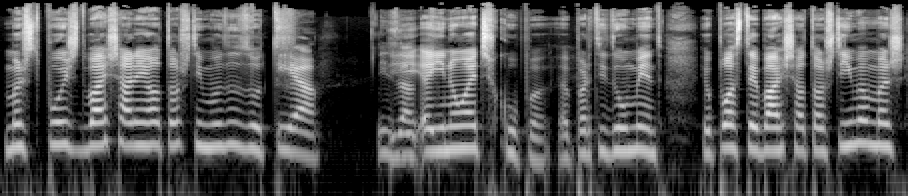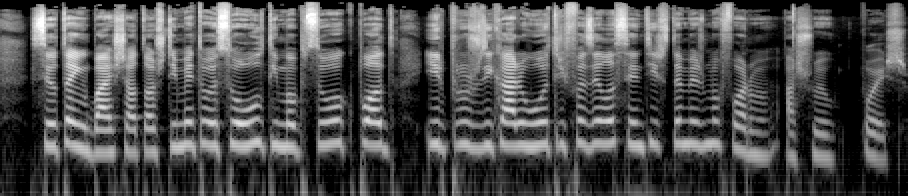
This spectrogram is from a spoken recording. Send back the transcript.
mas depois de baixarem a autoestima dos outros. Yeah. Exato. E aí não é desculpa. A partir do momento eu posso ter baixa autoestima, mas se eu tenho baixa autoestima, então eu sou a última pessoa que pode ir prejudicar o outro e fazê-la sentir-se da mesma forma, acho eu. Pois,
